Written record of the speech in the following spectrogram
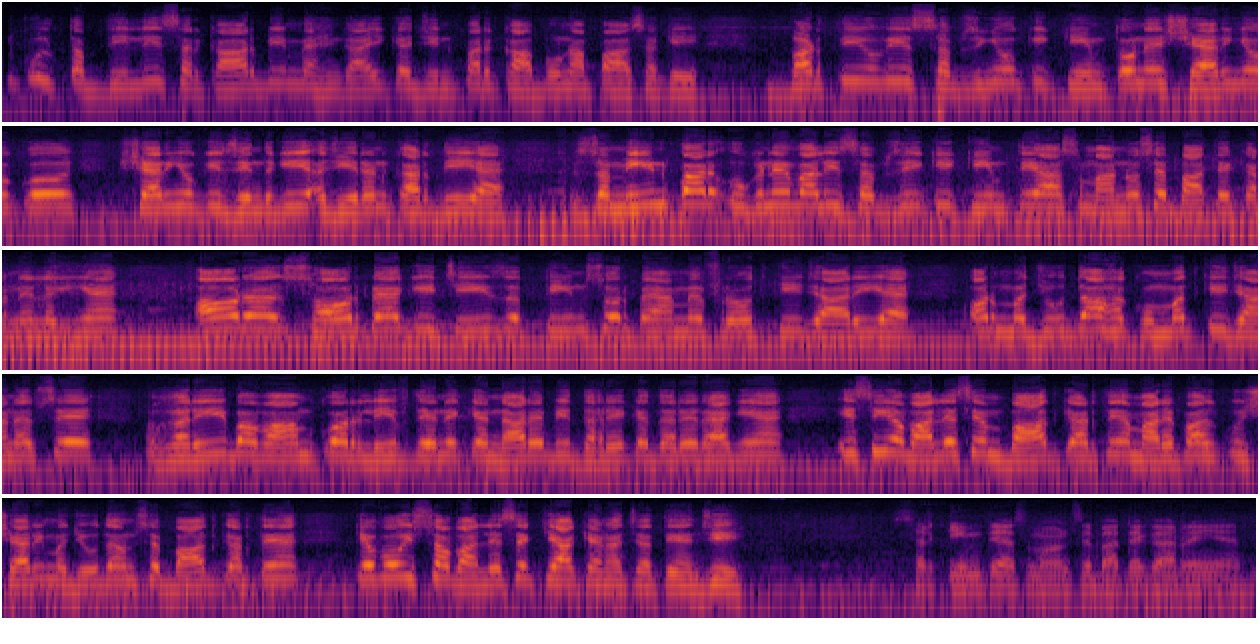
بالکل تبدیلی سرکار بھی مہنگائی کے جن پر قابو نہ پا سکی۔ بڑھتی ہوئی سبزیوں کی قیمتوں نے شہریوں کو، شہریوں کی زندگی اجیرن کر دی ہے۔ زمین پر اگنے والی سبزی کی قیمتیں آسمانوں سے باتیں کرنے لگی ہیں۔ اور سو روپے کی چیز تین سو روپے میں فروخت کی جا رہی ہے اور موجودہ حکومت کی جانب سے غریب عوام کو ریلیف دینے کے نعرے بھی دھرے کے دھرے رہ گئے ہیں۔ اسی حوالے سے ہم بات کرتے ہیں۔ ہمارے پاس کچھ شہری موجود ہیں، ان سے بات کرتے ہیں کہ وہ اس حوالے سے کیا کہنا چاہتے ہیں۔ جی۔ سر قیمتیں آسمان سے باتیں کر رہی ہیں۔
